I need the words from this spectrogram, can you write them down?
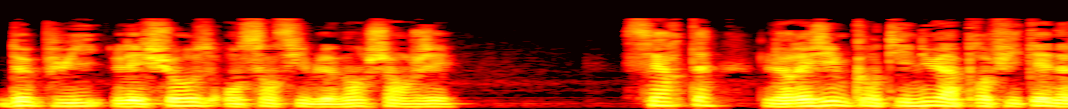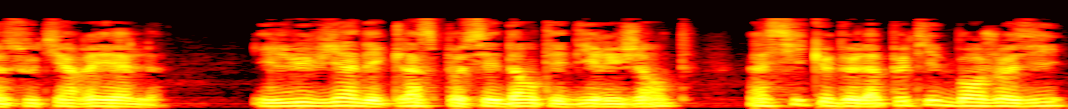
depuis les choses ont sensiblement changé. Certes, le régime continue à profiter d'un soutien réel. Il lui vient des classes possédantes et dirigeantes, ainsi que de la petite bourgeoisie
